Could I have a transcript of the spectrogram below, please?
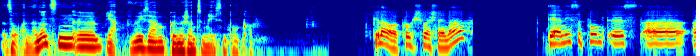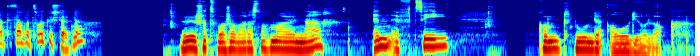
so, und ansonsten, äh, ja, würde ich sagen, können wir schon zum nächsten Punkt kommen. Genau, gucke ich mal schnell nach. Der nächste Punkt ist, äh, das haben wir zurückgestellt, ne? Nö, Schatzforscher war das nochmal nach NFC kommt nun der Audiolog.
